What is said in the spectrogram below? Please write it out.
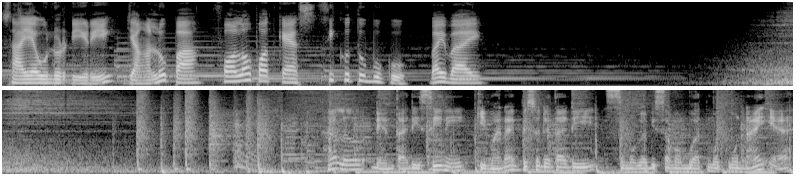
Saya undur diri, jangan lupa follow podcast Sikutu Buku. Bye-bye. Halo, Denta di sini. Gimana episode tadi? Semoga bisa membuat moodmu naik ya.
